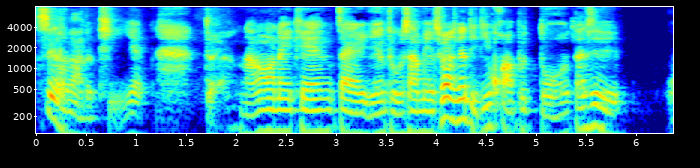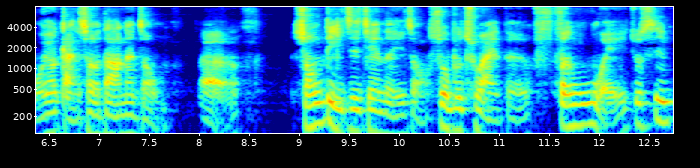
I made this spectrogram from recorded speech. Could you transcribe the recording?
是个很好的体验，对啊。然后那天在沿途上面，虽然跟弟弟话不多，但是我有感受到那种呃。兄弟之间的一种说不出来的氛围，就是，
